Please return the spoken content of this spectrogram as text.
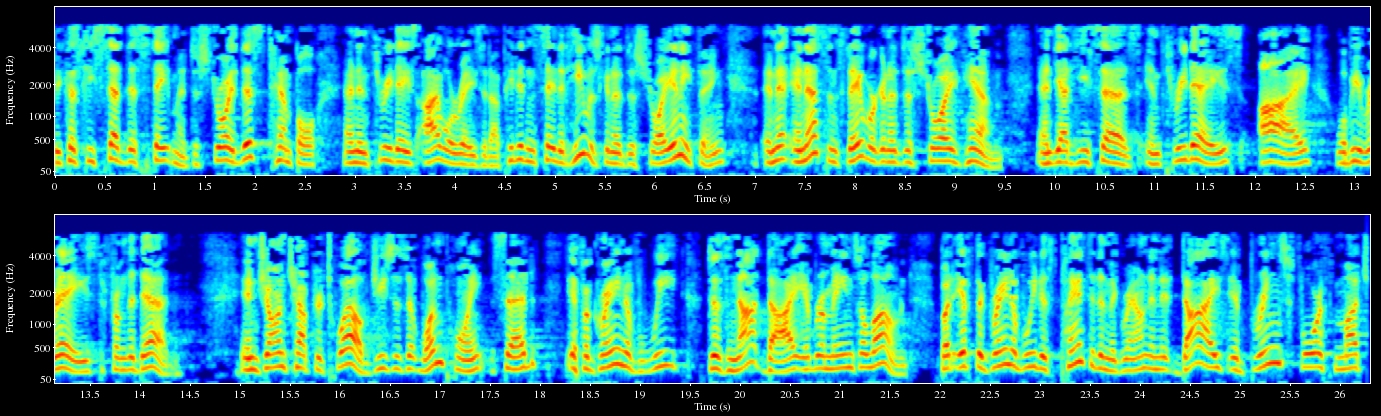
because he said this statement, destroy this temple, and in three days I will raise it up. He didn't say that he was going to destroy anything. In, in essence, they were going to destroy him. And yet he says, in three days I will be raised from the dead. In John chapter 12, Jesus at one point said, if a grain of wheat does not die, it remains alone. But if the grain of wheat is planted in the ground and it dies, it brings forth much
